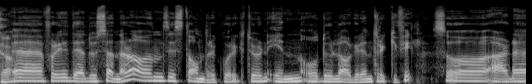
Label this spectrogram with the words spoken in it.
Ja. Eh, fordi det du sender da, den siste andre korrekturen inn og du lager en trykkefil, så er det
